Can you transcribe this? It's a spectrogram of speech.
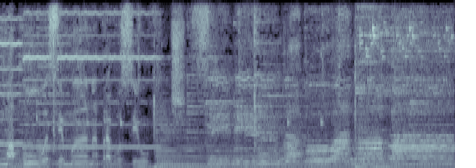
Uma boa semana para você, ouvinte. Semeando a boa nova.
